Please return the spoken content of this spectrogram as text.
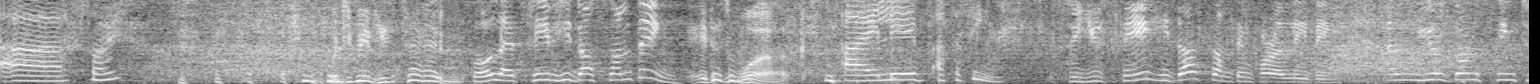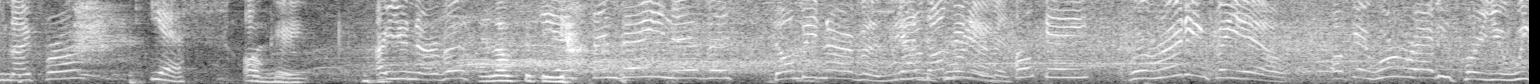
Uh, sorry? What do you mean he's 10? Well, let's see if he does something. It doesn't work. I live as a singer. So you see, he does something for a living. And you're gonna sing tonight for us? Yes. Okay. Are you nervous? I love to Sofia. Yes, I'm very nervous. Don't be nervous. You Yeah, don't be great. nervous. Okay. We're rooting for you. Okay, we're ready for you. We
